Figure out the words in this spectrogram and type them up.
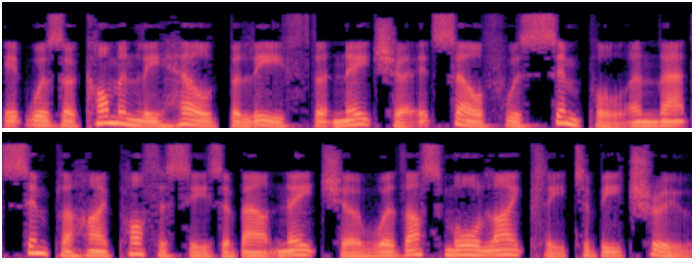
it was a commonly held belief that nature itself was simple and that simpler hypotheses about nature were thus more likely to be true.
